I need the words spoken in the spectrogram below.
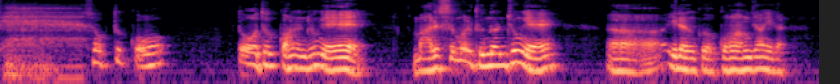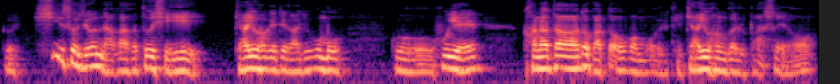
계속 듣고 또 듣고 하는 중에 말씀을 듣는 중에 어, 이런 그 공황장애가 그 씻어져 나가듯이 자유하게 돼가지고 뭐 그 후에 카나다도 갔다 오고 뭐 이렇게 자유한 걸 봤어요.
